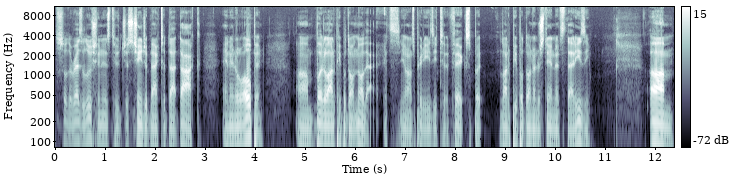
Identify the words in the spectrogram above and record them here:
so the resolution is to just change it back to dot .doc and it'll open. Um, but a lot of people don't know that. It's you know it's pretty easy to fix, but a lot of people don't understand it's that easy. Um,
